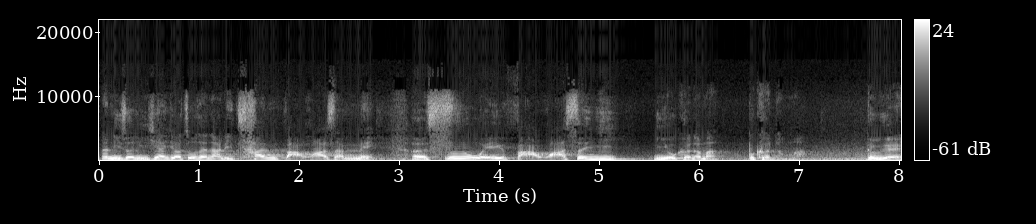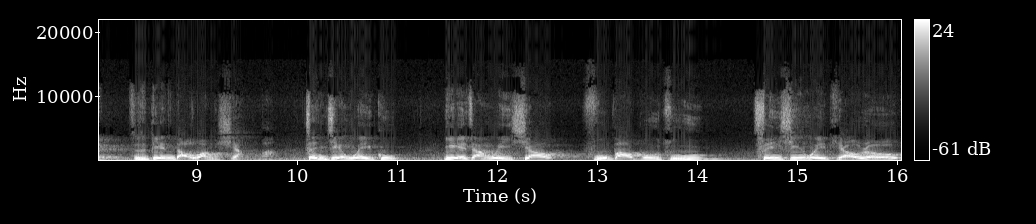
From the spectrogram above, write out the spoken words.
那你说你现在就要坐在那里参法华三昧，呃，思维法华深意，你有可能吗？不可能嘛，对不对？这是颠倒妄想嘛。正见未固，业障未消，福报不足，身心未调柔，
